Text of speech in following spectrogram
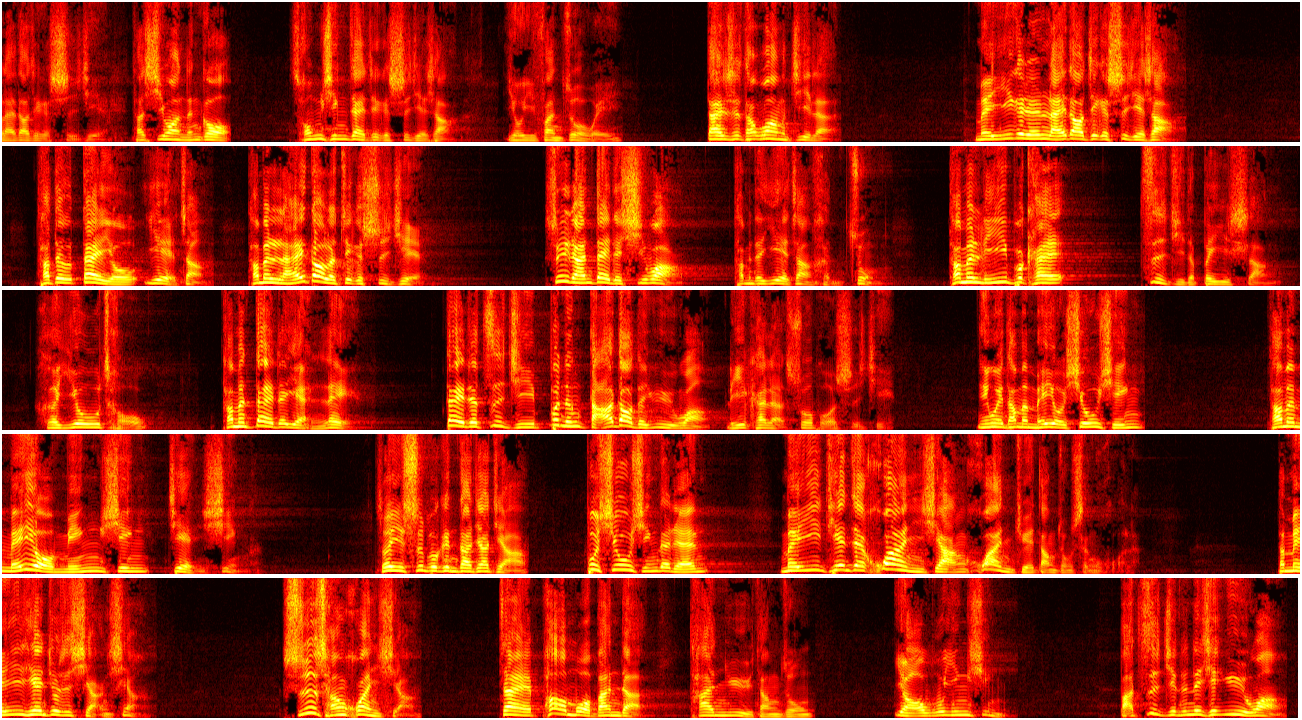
来到这个世界，他希望能够重新在这个世界上有一番作为，但是他忘记了，每一个人来到这个世界上，他都带有业障。他们来到了这个世界，虽然带着希望，他们的业障很重，他们离不开自己的悲伤和忧愁，他们带着眼泪，带着自己不能达到的欲望离开了娑婆世界，因为他们没有修行，他们没有明心见性，所以师父跟大家讲。不修行的人，每一天在幻想、幻觉当中生活了。他每一天就是想象，时常幻想，在泡沫般的贪欲当中，杳无音信，把自己的那些欲望、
